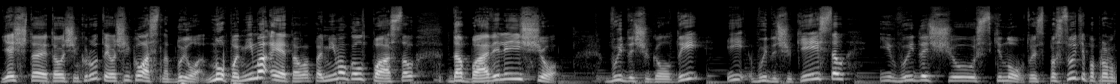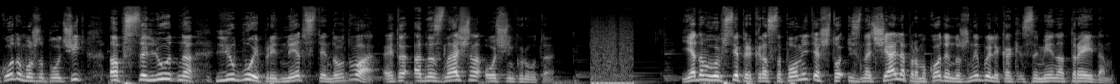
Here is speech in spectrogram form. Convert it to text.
Я считаю, это очень круто и очень классно было. Но помимо этого, помимо Gold Passов, добавили еще выдачу голды и выдачу кейсов и выдачу скинов. То есть, по сути, по промокоду можно получить абсолютно любой предмет в Standoff 2. Это однозначно очень круто. Я думаю, вы все прекрасно помните, что изначально промокоды нужны были как замена трейдам.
